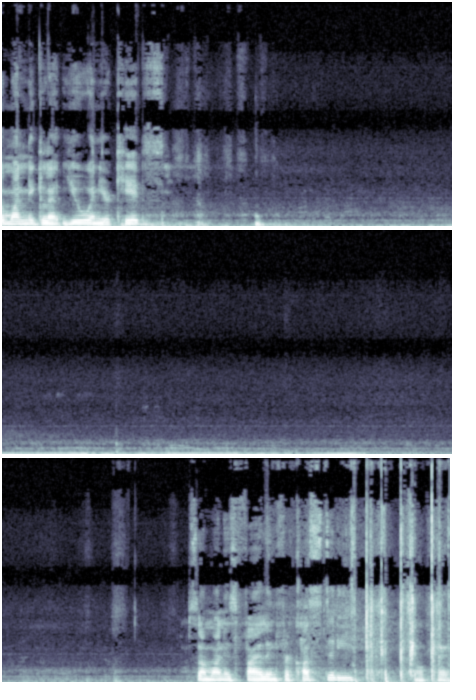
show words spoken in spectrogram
Someone neglect you and your kids. Someone is filing for custody. Okay.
